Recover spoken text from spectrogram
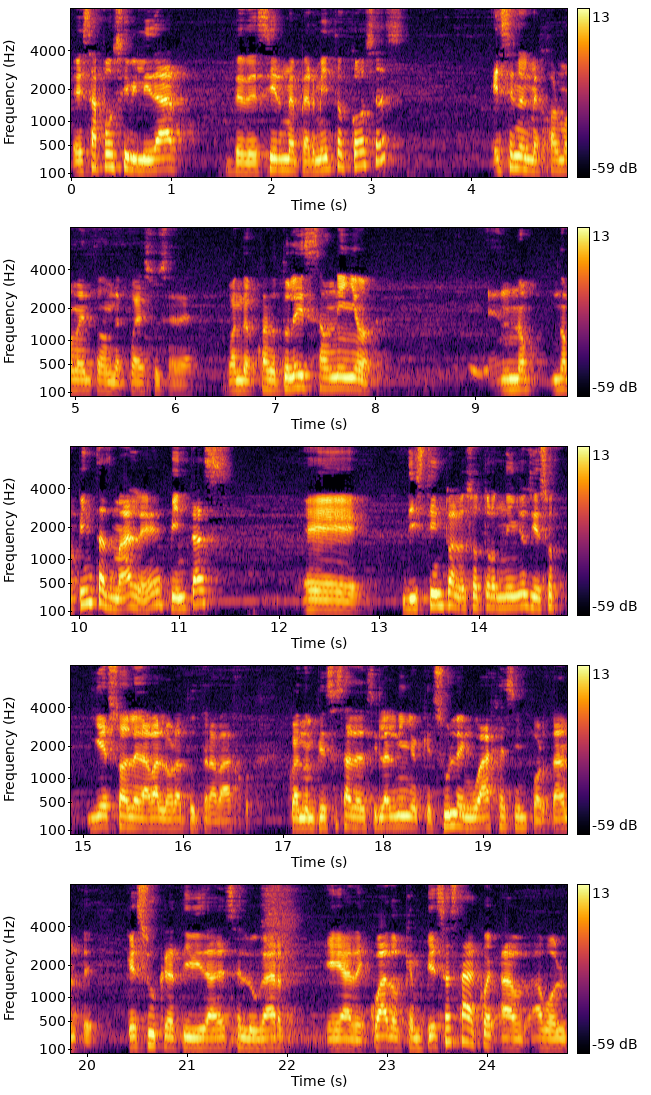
Esa posibilidad de decir me permito cosas es en el mejor momento donde puede suceder. Cuando, cuando tú le dices a un niño, no, no pintas mal, ¿eh? pintas eh, distinto a los otros niños y eso, y eso le da valor a tu trabajo. Cuando empiezas a decirle al niño que su lenguaje es importante, que su creatividad es el lugar eh, adecuado, que empiezas a, a, a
